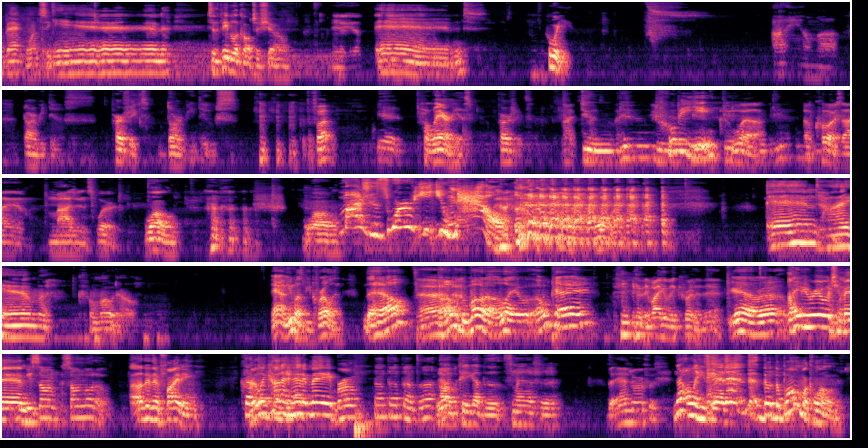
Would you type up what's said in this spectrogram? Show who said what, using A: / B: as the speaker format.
A: We're back once again to the People of Culture show.
B: Yeah, yeah.
A: And who are you?
C: I am uh, Darby Deuce. Perfect Darby Deuce.
A: What the fuck?
C: Yeah,
A: Hilarious.
C: perfect.
B: Nice.
C: Do, do,
A: Who be ye?
B: Well, of course I am Majin Swerve.
A: Whoa. Whoa.
C: Majin Swerve eat you now!
A: And I am Komodo.
C: Damn, you must be Krillin. The hell? I'm
B: Uh,
C: Komodo. Like, okay.
B: Why you be Krillin then?
C: Yeah, bro.
A: I'll be real with you, man. Be.
B: Son Son Moto.
A: Other than fighting, Krillin kind of had it made, bro.
C: dun, dun, dun, dun.
B: Yeah.
C: Oh, okay, you got the smash. Uh,
B: The android push?
C: not only he
A: And that, the, the, the Bulma clone.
